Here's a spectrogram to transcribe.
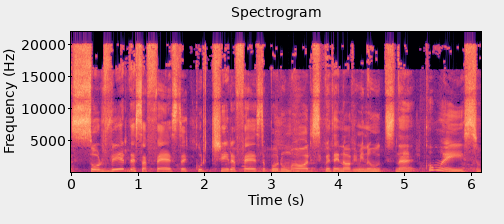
sorver dessa festa, curtir a festa por uma hora e 59 minutos, né? Como é isso?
